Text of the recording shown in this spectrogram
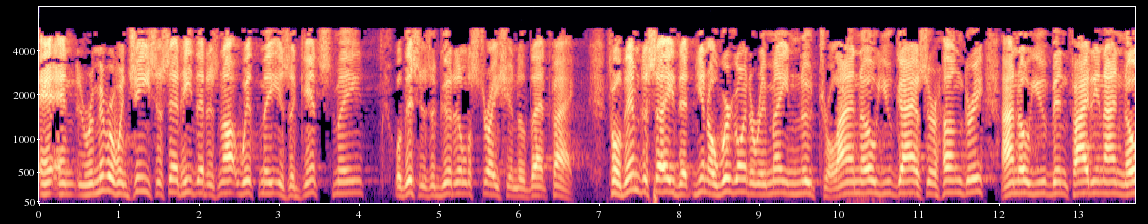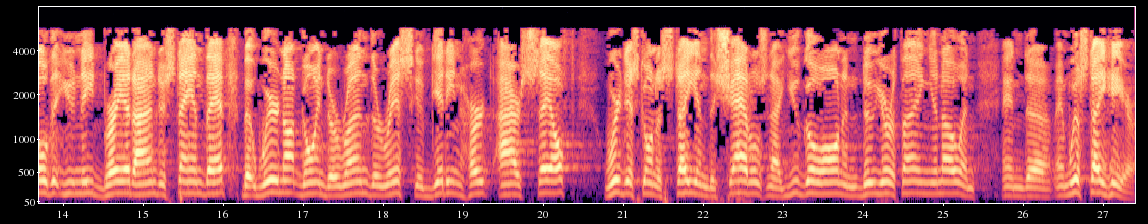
And, and remember when Jesus said, He that is not with me is against me? Well, this is a good illustration of that fact. For them to say that, you know, we're going to remain neutral. I know you guys are hungry. I know you've been fighting. I know that you need bread. I understand that. But we're not going to run the risk of getting hurt ourselves we're just going to stay in the shadows. Now you go on and do your thing, you know, and and uh, and we'll stay here.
